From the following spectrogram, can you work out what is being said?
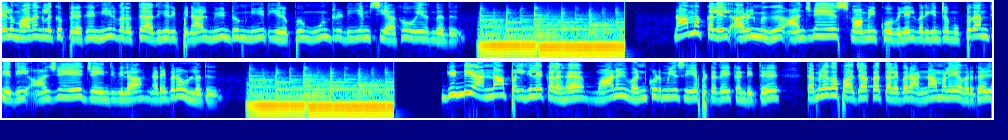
ஏழு மாதங்களுக்கு பிறகு நீர்வரத்து அதிகரிப்பினால் மீண்டும் நீர் இருப்பு மூன்று டிஎம்சியாக உயர்ந்தது. நாமக்கல்லில் அருள்மிகு ஆஞ்சநேய சுவாமி கோவிலில் வருகின்ற முப்பதாம் தேதி ஆஞ்சநேய ஜெயந்தி விழா நடைபெற உள்ளது. கிண்டி அண்ணா பல்கலைக்கழக மாணவி வன்கொடுமை செய்யப்பட்டதை கண்டித்து தமிழக பாஜக தலைவர் அண்ணாமலை அவர்கள்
